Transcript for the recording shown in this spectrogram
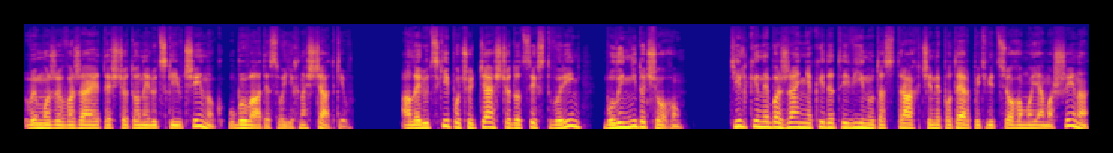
Ви, може, вважаєте, що то не людський вчинок убивати своїх нащадків, але людські почуття щодо цих створінь були ні до чого. Тільки небажання кидати війну та страх, чи не потерпить від цього моя машина,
